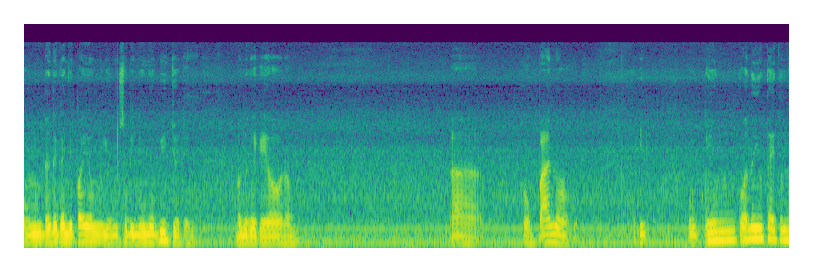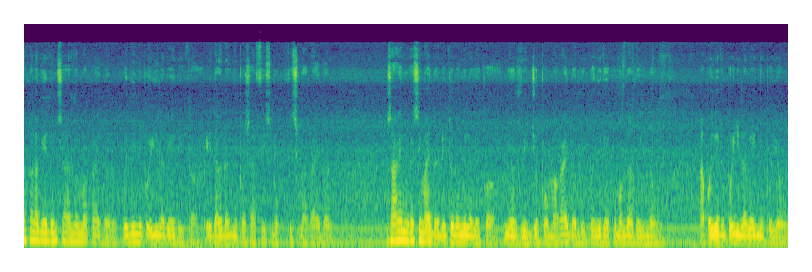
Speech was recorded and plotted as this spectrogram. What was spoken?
kung dagdagan nyo pa yung, yung sabihin nyo yung video din, maglagay kayo ng ah kung paano yung, kung ano yung title na kalagay dun sa ano mga ka-idol, pwede nyo po ilagay dito. Idagdag nyo po sa Facebook page mga ka-idol. Sa akin kasi mga idol, ito na nilagay ko. Yung video po mga ka-idol, pwede rin po maglagay nung, ah, pwede rin po ilagay nyo po yung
